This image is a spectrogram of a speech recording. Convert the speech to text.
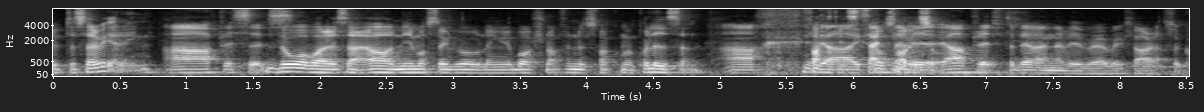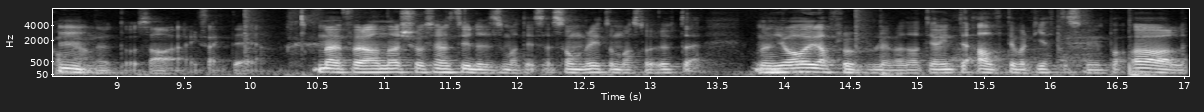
uteservering. Ja, precis. Då var det så här, ja ni måste gå längre bort snart för nu snart kommer polisen. Ja, Faktiskt, ja, de exakt. sa När ju vi, så. ja, precis. För det var när vi började bli klara så kom Mm. han ut och sa exakt det. Ja. Men för annars så känns det ju lite som att det är så somrigt om man står ute. Men jag har ju haft problemet att jag inte alltid varit jättesugen på öl.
